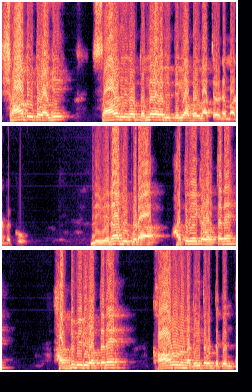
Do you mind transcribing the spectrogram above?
ಶಾಂತಿಯುತವಾಗಿ ಸಾರ್ವಜನಿಕರು ತೊಂದರೆಯಾದ ರೀತಿಯಲ್ಲಿ ಹಬ್ಬಗಳನ್ನ ಆಚರಣೆ ಮಾಡಬೇಕು. ನೀವೇನಾದ್ರೂ ಕೂಡ ಅತಿರೇಕ ವರ್ತನೆ ಹದ್ದು ಮೀರಿ ವರ್ತನೆ, ಕಾನೂನನ್ನು ಕೈ ತಗೊಳ್ತಕ್ಕಂಥ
